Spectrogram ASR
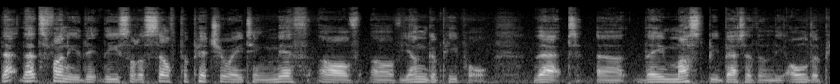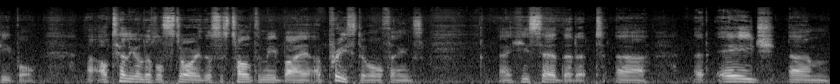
That, that's funny, the, the sort of self-perpetuating myth of, of younger people that uh, they must be better than the older people. I'll tell you a little story. This was told to me by a priest of all things. Uh, he said that at, uh, at age um,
